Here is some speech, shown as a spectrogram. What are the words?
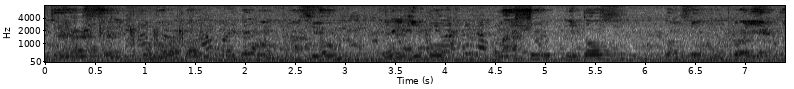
Muchas gracias al equipo Novacom. A continuación, el equipo Mashup Hitos con su proyecto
